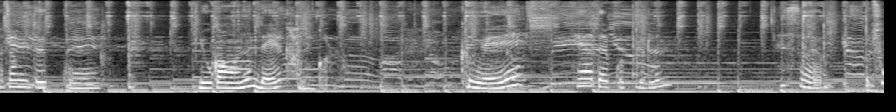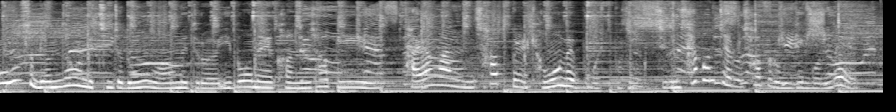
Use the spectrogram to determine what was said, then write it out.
화장도 했고 요가원은 내일 가는 걸로. 그 외에 해야 될 것들은 했어요. 속눈썹 연장한 게 진짜 너무 마음에 들어요. 이번에 가는 샵이 다양한 샵을 경험해보고 싶어서 지금 세 번째로 샵을 옮긴 건데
